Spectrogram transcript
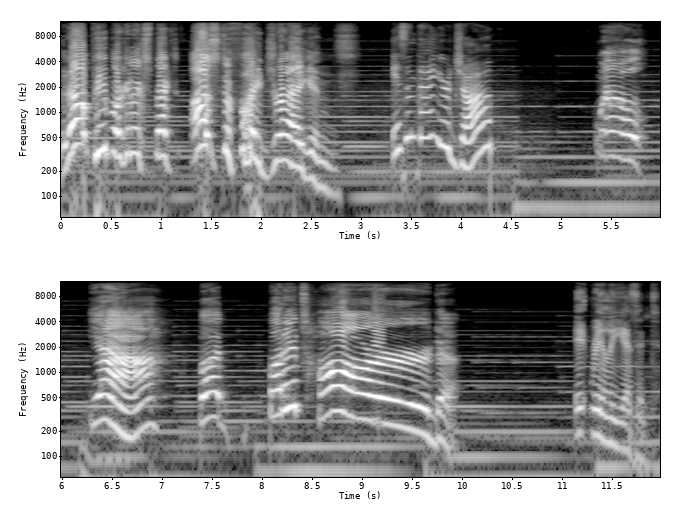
Now people are gonna expect us to fight dragons! Isn't that your job? Well, yeah, but but it's hard. It really isn't.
